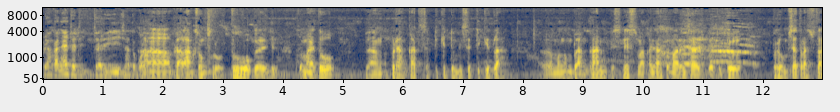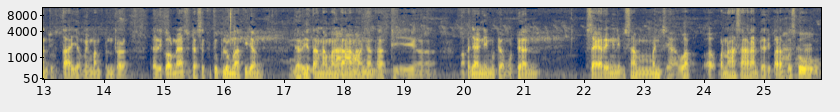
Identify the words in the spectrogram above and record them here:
Berangkatnya dari dari satu kolam. Uh, gak langsung geruduk semua itu berangkat sedikit demi sedikit lah e, mengembangkan bisnis. Makanya kemarin saya buat judul beromset ratusan juta ya memang bener. Dari kolmenya sudah segitu belum lagi yang dari tanaman-tanamannya tadi. E, makanya ini mudah-mudahan sharing ini bisa menjawab e, penasaran dari para bosku.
